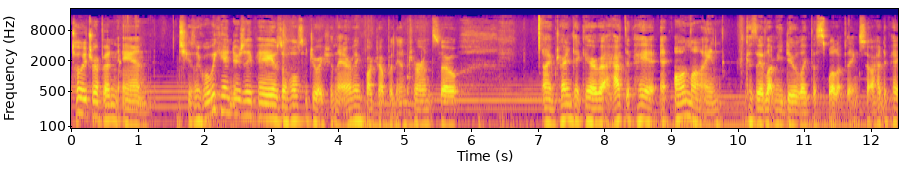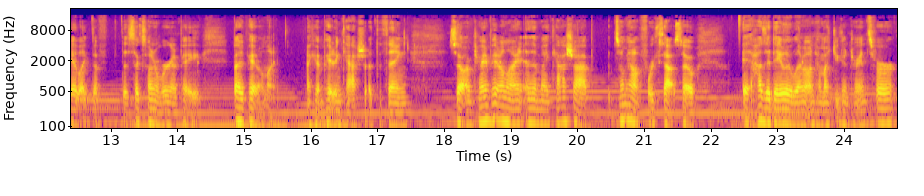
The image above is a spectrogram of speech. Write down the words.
Totally tripping. And she's like, well, we can't do usually pay. It was a whole situation there. Everything fucked up with the insurance. So I'm trying to take care of it. I have to pay it online because they let me do like the split up thing. So I had to pay like the, the 600 we're going to pay, but I paid it online. I couldn't pay it in cash at the thing. So I'm trying to pay it online. And then my Cash App somehow freaks out. So it has a daily limit on how much you can transfer,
